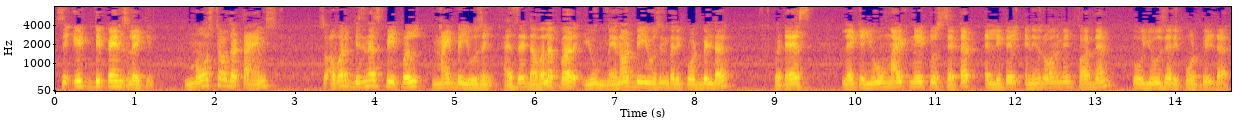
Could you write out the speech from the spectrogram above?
See, it depends like most of the times so our business people might be using. As a developer you may not be using the report builder but as like you might need to set up a little environment for them to use a report builder.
